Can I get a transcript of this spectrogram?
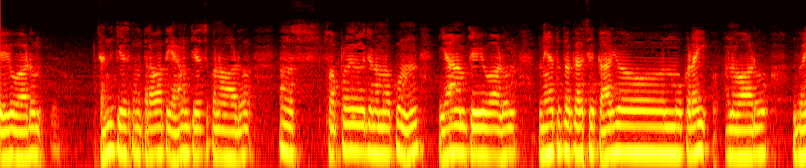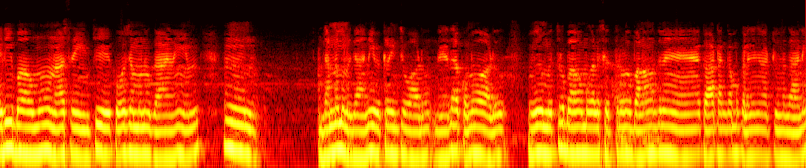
చేయువాడు సంధి చేసుకున్న తర్వాత యానం చేసుకున్నవాడు స్వప్రయోజనములకు స్వప్రయోజనమునకు యానం చేయువాడు నేతతో కలిసి కార్యోన్ముఖుడై అనువాడు ద్వైరీభావము ఆశ్రయించి కోశమును కానీ దండమును కానీ విక్రయించేవాడు లేదా కొనువాడు మీరు మిత్రుభావము గల శత్రువులు బలవంతుని కాటంకము కలిగించినట్లు కానీ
